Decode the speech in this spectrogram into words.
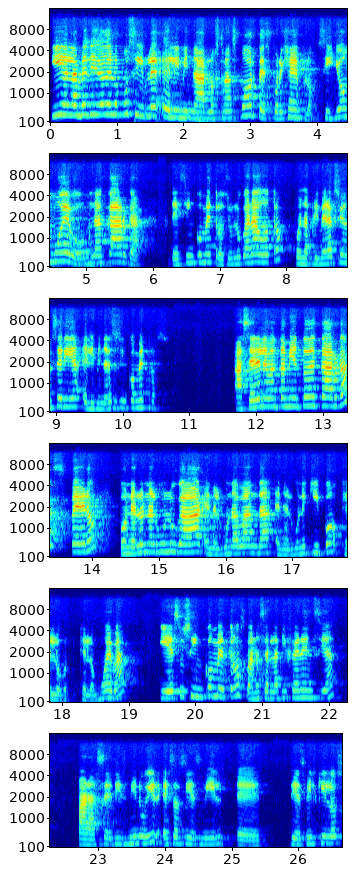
Y en la medida de lo posible, eliminar los transportes. Por ejemplo, si yo muevo una carga de 5 metros de un lugar a otro, pues la primera acción sería eliminar esos 5 metros. Hacer el levantamiento de cargas, pero ponerlo en algún lugar, en alguna banda, en algún equipo que lo, que lo mueva y esos 5 metros van a ser la diferencia para disminuir esos 10 mil eh, kilos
